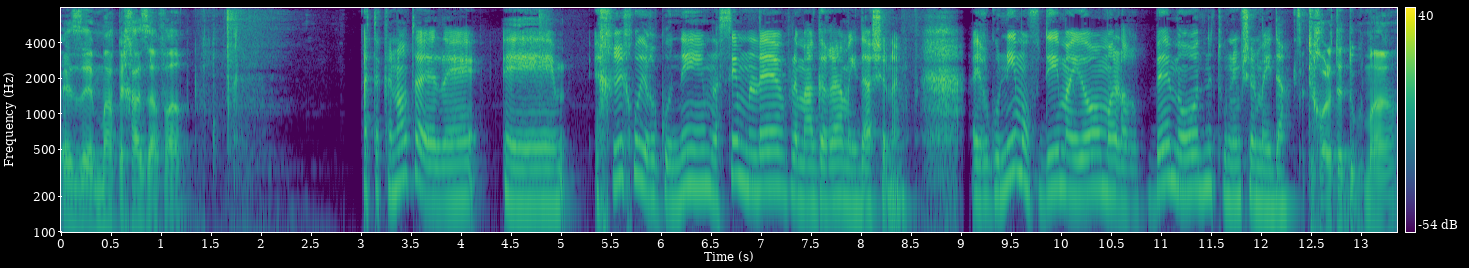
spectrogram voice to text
איזה מהפכה זה עבר. התקנות האלה אה, הכריחו ארגונים לשים לב למאגרי המידע שלהם. הארגונים עובדים היום על הרבה מאוד נתונים של מידע. את יכולה לתת דוגמה?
